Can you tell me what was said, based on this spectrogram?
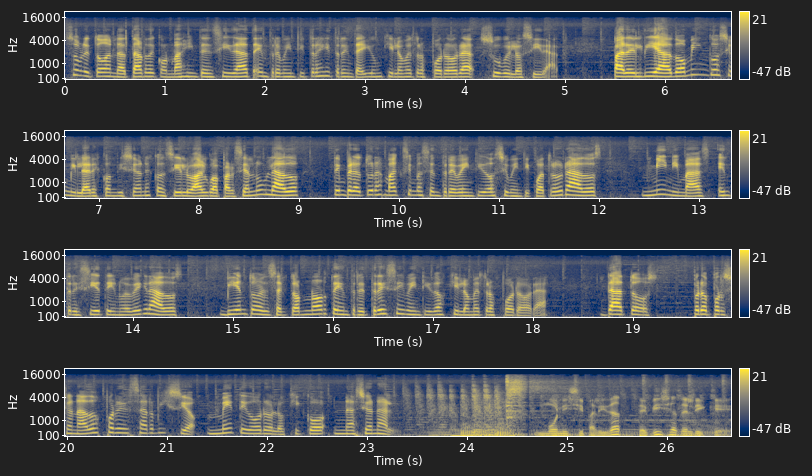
sobre todo en la tarde con más intensidad entre 23 y 31 kilómetros por hora su velocidad. Para el día domingo, similares condiciones con cielo algo a parcial nublado, temperaturas máximas entre 22 y 24 grados, mínimas entre 7 y 9 grados, viento del sector norte entre 13 y 22 kilómetros por hora. Datos proporcionados por el Servicio Meteorológico Nacional. Municipalidad de Villa del Lique.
